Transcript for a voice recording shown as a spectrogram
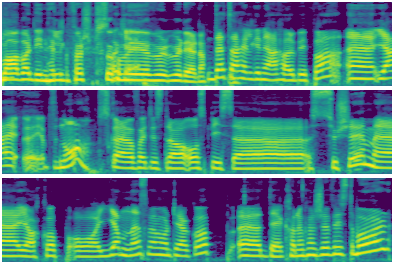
hva var din helg først, så kan vi vurdere det. Dette er helgen jeg har å by på. Eh, jeg, eh, nå skal jeg jo faktisk dra og spise sushi med Jakob og Janne, som er moren til Jakob. Eh, det kan jo kanskje friste Bård.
